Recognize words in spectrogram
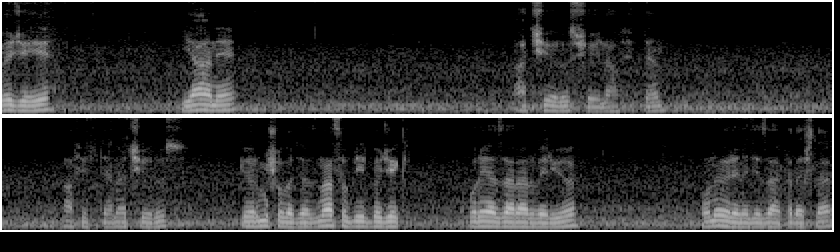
böceği yani açıyoruz şöyle hafiften. Hafiften açıyoruz. Görmüş olacağız nasıl bir böcek oraya zarar veriyor. Onu öğreneceğiz arkadaşlar.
